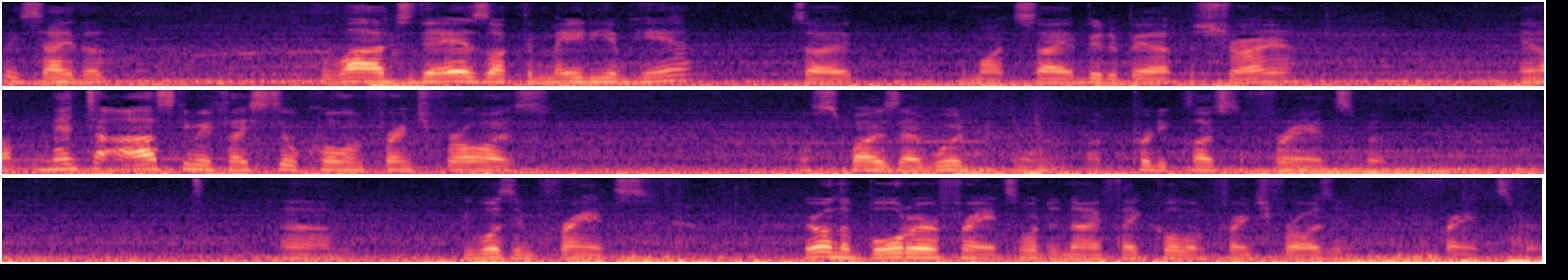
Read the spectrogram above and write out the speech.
we say that the large there is like the medium here, so you might say a bit about Australia. And I meant to ask him if they still call them French fries. I suppose they would. You know, like pretty close to France, but um, he was in France. They're on the border of France. I wanted to know if they call them French fries in France, but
